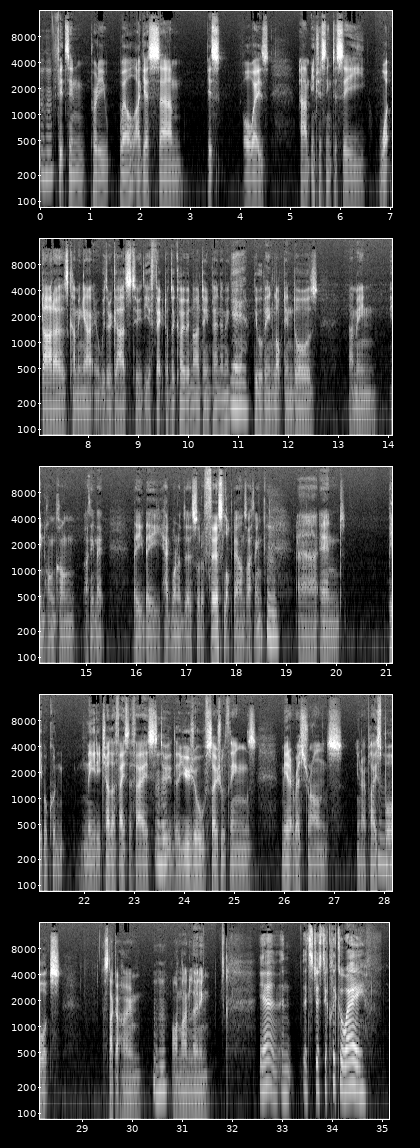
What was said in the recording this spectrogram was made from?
Mm-hmm. Fits in pretty well. I guess um, it's always um, interesting to see what data is coming out with regards to the effect of the COVID 19 pandemic. Yeah. People being locked indoors. I mean, in Hong Kong, I think they, they, they had one of the sort of first lockdowns, I think. Mm. Uh, and people couldn't meet each other face to face, do the usual social things meet at restaurants, you know, play mm. sports, stuck at home, mm-hmm. online learning. Yeah, and it's just a click away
